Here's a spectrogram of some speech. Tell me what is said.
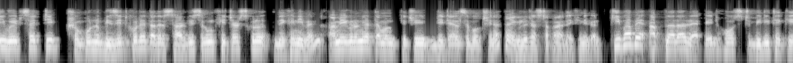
এই ওয়েবসাইটটি সম্পূর্ণ ভিজিট করে তাদের সার্ভিস এবং ফিচার্সগুলো দেখে নেবেন। আমি এগুলো নিয়ে তেমন কিছু ডিটেলসে বলছি না। হ্যাঁ, এগুলো জাস্ট আপনারা দেখে নেবেন। কীভাবে আপনারা র্যাপিড হোস্ট বিডি থেকে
